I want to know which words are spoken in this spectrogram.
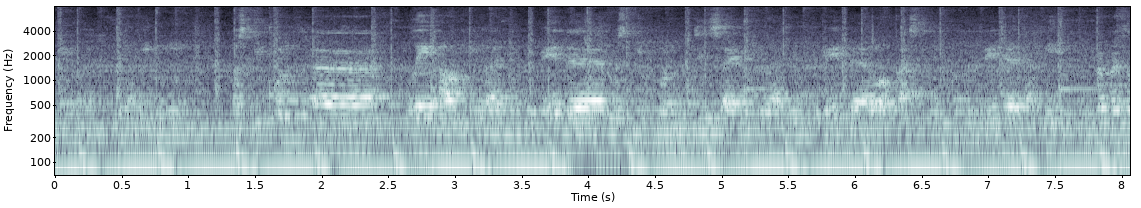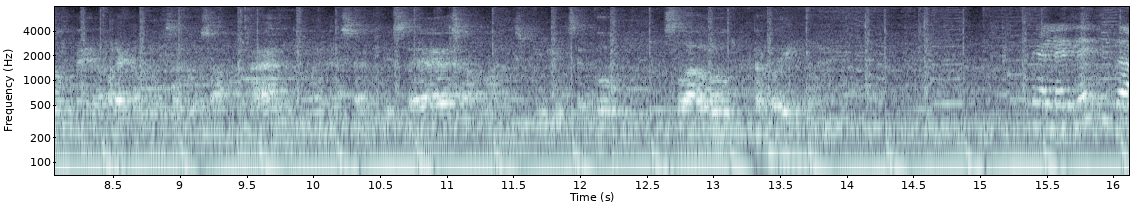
Greenland Villa ini meskipun eh, layout villanya berbeda meskipun desain villanya berbeda lokasinya berbeda tapi ya. mereka punya satu kesamaan di mana service sama experience itu selalu terbaik lah. Saya lihat-lihat juga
